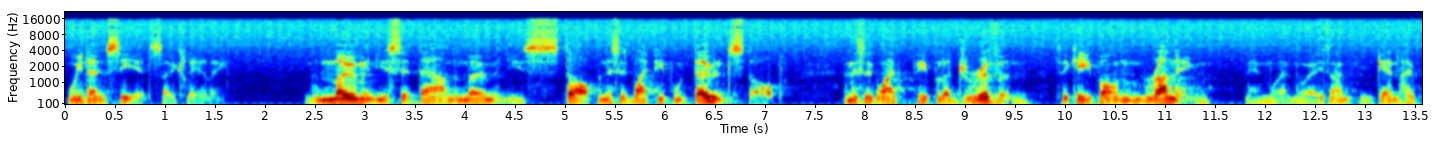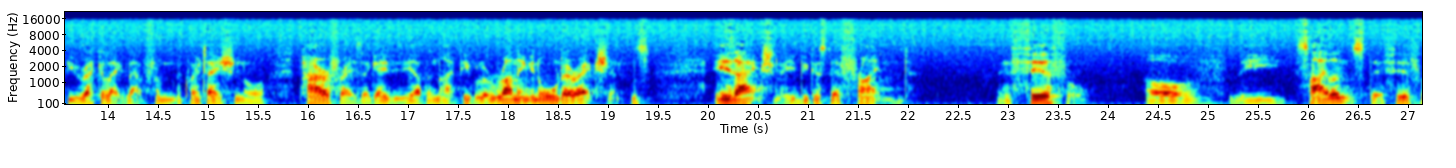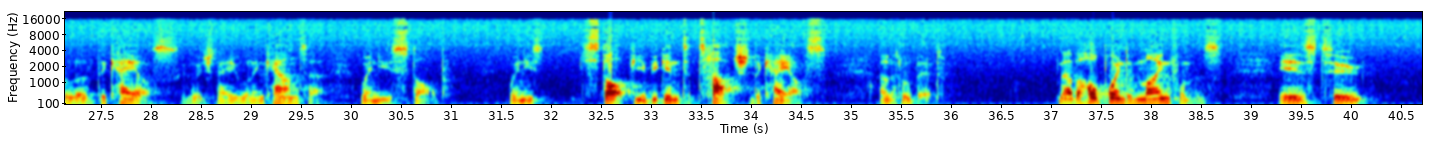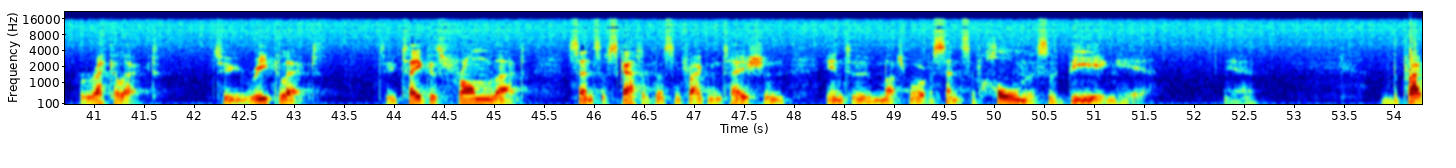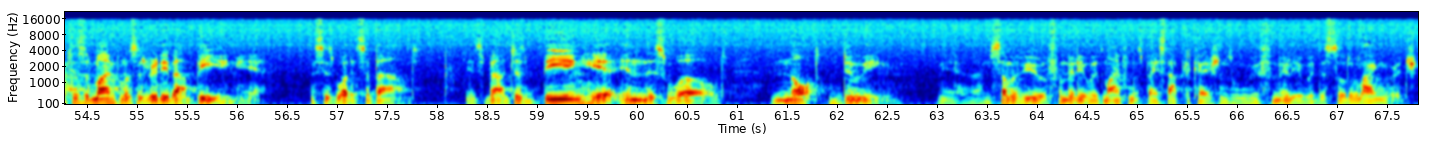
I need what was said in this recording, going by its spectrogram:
we don't see it so clearly. The moment you sit down, the moment you stop, and this is why people don't stop, and this is why people are driven to keep on running in certain ways. And again, I hope you recollect that from the quotation or paraphrase I gave you the other night. People are running in all directions is actually because they're frightened. They're fearful of the silence, they're fearful of the chaos which they will encounter when you stop. When you stop, you begin to touch the chaos a little bit. Now, the whole point of mindfulness is to recollect, to recollect, to take us from that sense of scatteredness and fragmentation into much more of a sense of wholeness of being here. Yeah? The practice of mindfulness is really about being here. This is what it's about. It's about just being here in this world, not doing. Yeah, and some of you are familiar with mindfulness-based applications will be familiar with this sort of language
